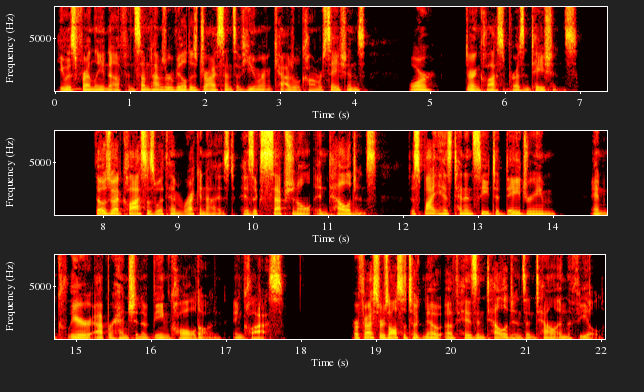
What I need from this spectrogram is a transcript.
he was friendly enough and sometimes revealed his dry sense of humor in casual conversations or during class presentations. Those who had classes with him recognized his exceptional intelligence despite his tendency to daydream and clear apprehension of being called on in class. Professors also took note of his intelligence and talent in the field.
